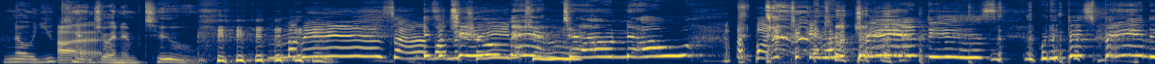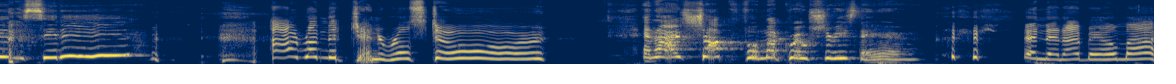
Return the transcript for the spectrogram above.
No, you can't Uh, join him too. Mummies, I'm It's on a the train two-man too. town now. I bought a ticket And to the the train. is we're the best band in the city. I run the general store. And I shop for my groceries there. And then I mail my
